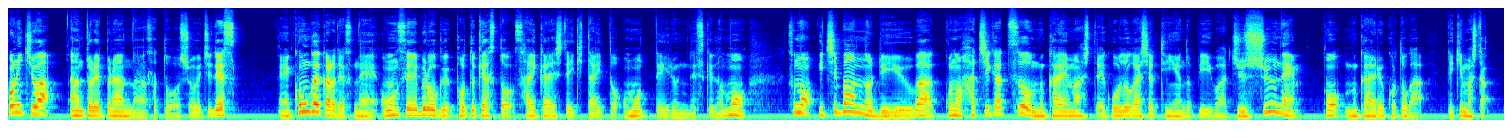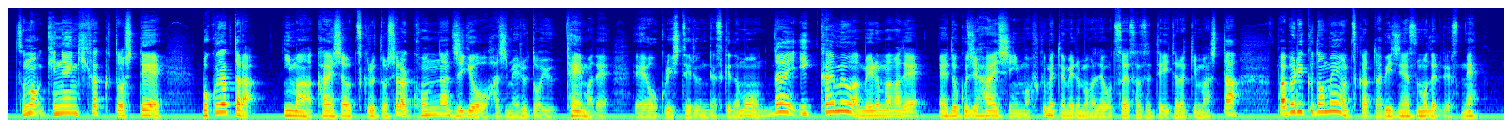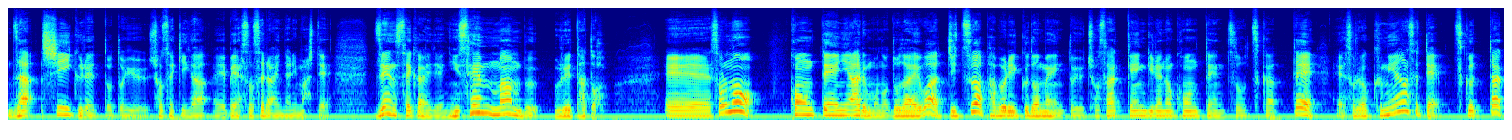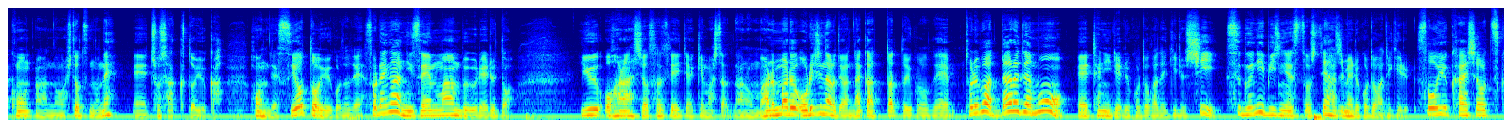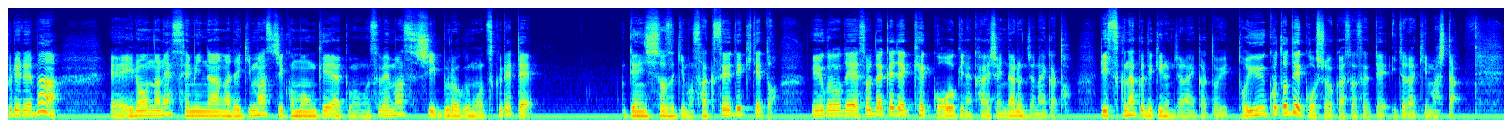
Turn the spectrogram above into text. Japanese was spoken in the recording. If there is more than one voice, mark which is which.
Speaker 1: こんにちは。アントレプランナー佐藤翔一です。え、今回からですね、音声ブログ、ポッドキャスト再開していきたいと思っているんですけども、その一番の理由は、この8月を迎えまして、合同会社 T&P は10周年を迎えることができました。その記念企画として、僕だったら今会社を作るとしたらこんな事業を始めるというテーマで、お送りしているんですけども、第1回目はメルマガで、独自配信も含めてメルマガでお伝えさせていただきました、パブリックドメインを使ったビジネスモデルですね。ザ・シークレットという書籍が、ベストセラーになりまして、全世界で2000万部売れたと。えー、その根底にあるもの土台は実はパブリックドメインという著作権切れのコンテンツを使ってそれを組み合わせて作ったあの一つのね著作というか本ですよということでそれが2000万部売れるというお話をさせていただきました。あの、丸々オリジナルではなかったということで、それは誰でも手に入れることができるし、すぐにビジネスとして始めることができる。そういう会社を作れれば、えー、いろんなね、セミナーができますし、顧問契約も結べますし、ブログも作れて、電子書籍も作成できてということで、それだけで結構大きな会社になるんじゃないかと、リスクなくできるんじゃないかというということでご紹介させていただきました。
